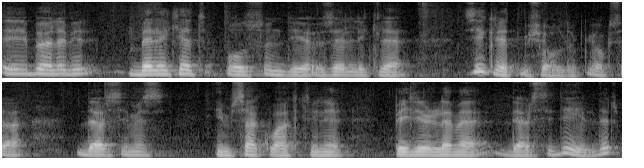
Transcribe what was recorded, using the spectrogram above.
e, böyle bir bereket olsun diye özellikle zikretmiş olduk. Yoksa dersimiz imsak vaktini belirleme dersi değildir.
